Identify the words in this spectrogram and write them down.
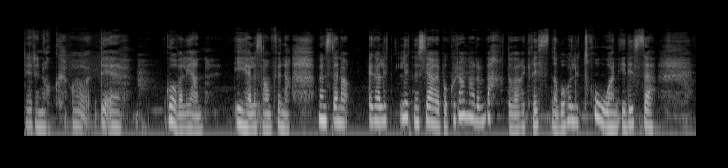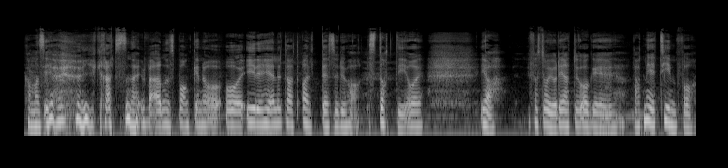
Det er det nok. Og det er, går vel igjen i hele samfunnet. Men Steinar, jeg er litt, litt, nysgjerrig på hvordan har det vært å være kristen og beholde troen i disse kan man si, høye kretsene i Verdensbanken og, og, i det hele tatt alt det som du har stått i. Og ja, jeg forstår jo det at du òg har vært med i team for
